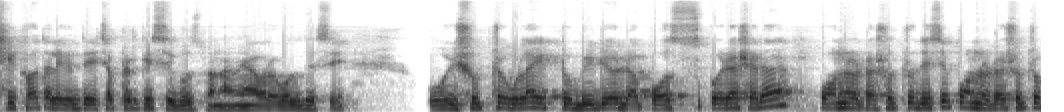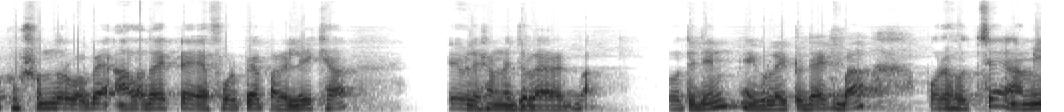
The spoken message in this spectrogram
শিখো, তাহলে কিন্তু এই চ্যাপ্টার কিছুই বুঝবে না। আমি আবারও বলতেছি, ওই সূত্রগুলা একটু ভিডিওটা পোস্ট করে সেটা পনেরোটা সূত্র দিছি। পনেরোটা সূত্র খুব সুন্দরভাবে আলাদা একটা এ ফোর পেপারে লেখা টেবিলের সামনে ঝুলায় রাখবা। প্রতিদিন এগুলো একটু দেখবা। পরে হচ্ছে আমি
